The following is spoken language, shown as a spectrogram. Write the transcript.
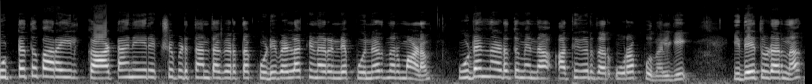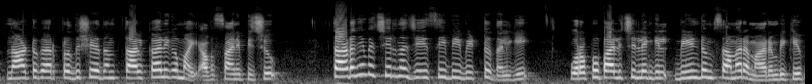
മുട്ടത്തുപാറയിൽ കാട്ടാനയെ രക്ഷപ്പെടുത്താൻ തകർത്ത കുടിവെള്ള കിണറിന്റെ പുനർനിർമ്മാണം ഉടൻ നടത്തുമെന്ന് അധികൃതർ ഉറപ്പു നൽകി. ഇതേ തുടർന്ന് നാട്ടുകാർ പ്രതിഷേധം താൽക്കാലികമായി അവസാനിപ്പിച്ചു. തടഞ്ഞു വെച്ചിരുന്ന ജെ സി ബി വിട്ടു നൽകി. ഉറപ്പു പാലിച്ചില്ലെങ്കിൽ വീണ്ടും സമരം ആരംഭിക്കും.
